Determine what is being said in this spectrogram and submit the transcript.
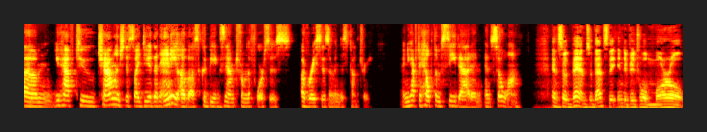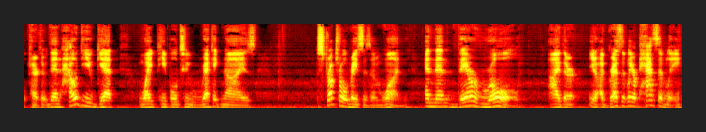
Um, you have to challenge this idea that any of us could be exempt from the forces of racism in this country. And you have to help them see that and, and so on. And so then, so that's the individual moral character. Then how do you get white people to recognize structural racism, one, and then their role, either you know aggressively or passively,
